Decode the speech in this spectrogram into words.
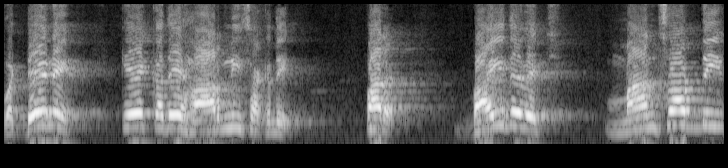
ਵੱਡੇ ਨੇ ਕਿ ਇਹ ਕਦੇ ਹਾਰ ਨਹੀਂ ਸਕਦੇ। ਪਰ 22 ਦੇ ਵਿੱਚ ਮਾਨ ਸਾਹਿਬ ਦੀ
